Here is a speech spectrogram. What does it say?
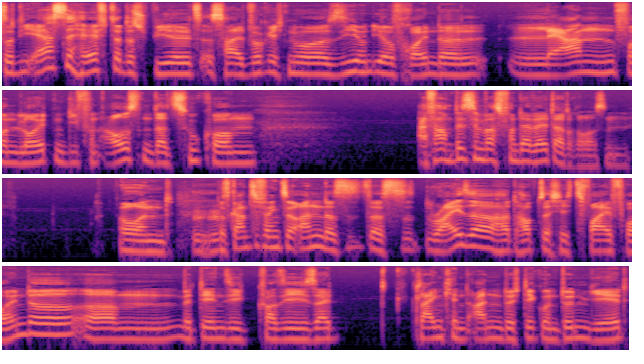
so die erste Hälfte des Spiels ist halt wirklich nur sie und ihre Freunde lernen von Leuten, die von außen dazukommen, einfach ein bisschen was von der Welt da draußen. Und mhm. das Ganze fängt so an, dass, dass Riser hat hauptsächlich zwei Freunde, ähm, mit denen sie quasi seit Kleinkind an durch dick und dünn geht.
